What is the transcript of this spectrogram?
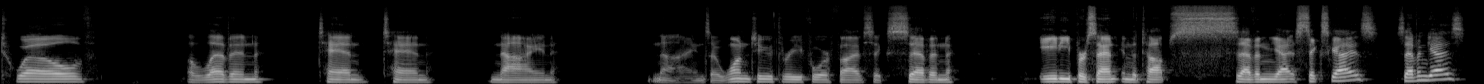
12, 11, 10, 10, 9, 9. So 1, 2, 3, 4, 5, 6, 7. 80% in the top seven guys, six guys, seven guys.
